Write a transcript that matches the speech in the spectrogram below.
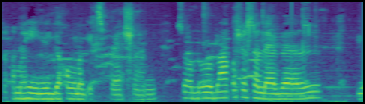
Tsaka mahilig akong mag-expression. So, bababa ko siya sa level 1.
